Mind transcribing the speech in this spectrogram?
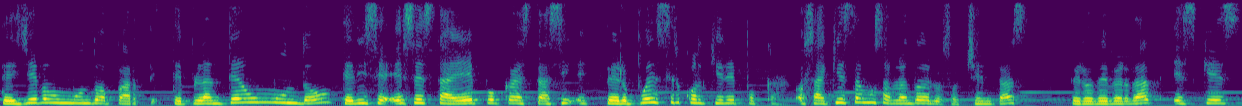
te lleva a un mundo aparte, te plantea un mundo, te dice, es esta época, está así, eh, pero puede ser cualquier época. O sea, aquí estamos hablando de los ochentas, pero de verdad es que es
